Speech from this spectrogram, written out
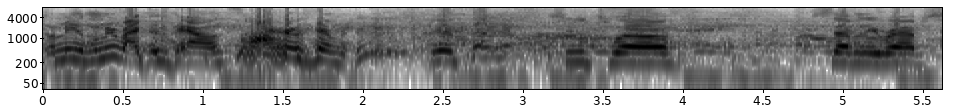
Let me let me write this down so I remember. We had 70, 212, 70 reps.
